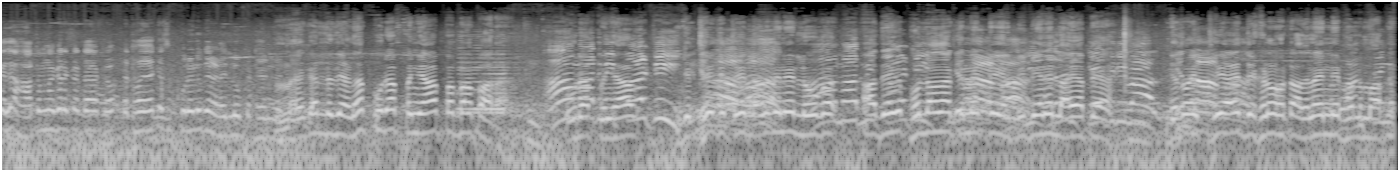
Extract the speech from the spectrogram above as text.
ਕਹਿੰਦੇ ਹਾਤਮ ਨਗਰ ਇਕੱਠਾ ਇਕੱਠਾ ਹੋਇਆ ਕਿ ਪੂਰੇ ਲੁਧਿਆਣੇ ਲੋਕ ਇਕੱਠੇ ਹੋਏ ਮੈਂ ਕਿਹਾ ਲੁਧਿਆਣਾ ਪੂਰਾ ਪੰਜਾਬ ਪੱਬਾਂ ਪੂਰਾ ਆਦਮੀ ਪੰਜਾਬ ਜਿੱਥੇ ਜਿੱਥੇ ਲੰਘਦੇ ਨੇ ਲੋਕ ਆ ਦੇਖ ਫੁੱਲਾਂ ਦਾ ਕਿਵੇਂ ਢੇਰ ਬੀਬੀਆਂ ਨੇ ਲਾਇਆ ਪਿਆ। ਜਦੋਂ ਇੱਥੇ ਆਏ ਦੇਖਣੋਂ ਹਟਾ ਦੇਣਾ ਇੰਨੇ ਫੁੱਲ ਮਾਰਨੇ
